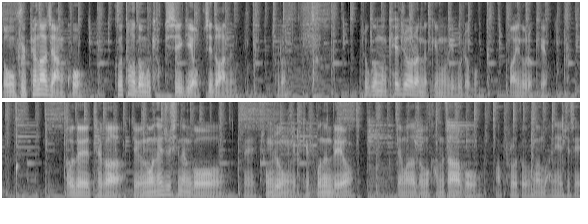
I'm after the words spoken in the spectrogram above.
너무 불편하지 않고 그렇다고 너무 격식이 없지도 않은 그런 조금은 캐주얼한 느낌으로 입으려고 많이 노력해요. 어제 제가 응원해 주시는 거 네, 종종 이렇게 보는데요. 그때마다 너무 감사하고 앞으로도 응원 많이 해주세요.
